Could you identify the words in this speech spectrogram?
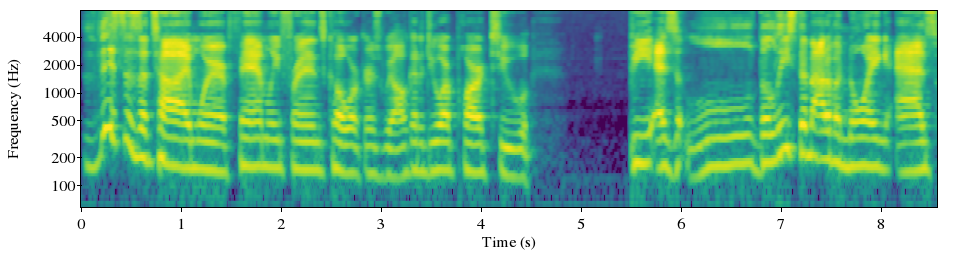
this is a time where family, friends, coworkers, we all got to do our part to be as l- the least amount of annoying as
